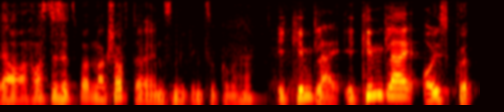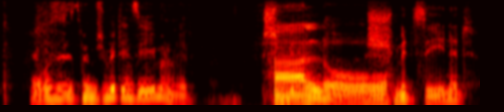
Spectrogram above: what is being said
Ja, hast du es jetzt bald mal geschafft, da ins Meeting zu kommen? Hä? Ich komm gleich. Ich komm gleich, alles gut. Ja, was ist jetzt mit dem Schmidt, den sehe ich immer noch nicht. Hallo. Schmidt sehe ich nicht.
